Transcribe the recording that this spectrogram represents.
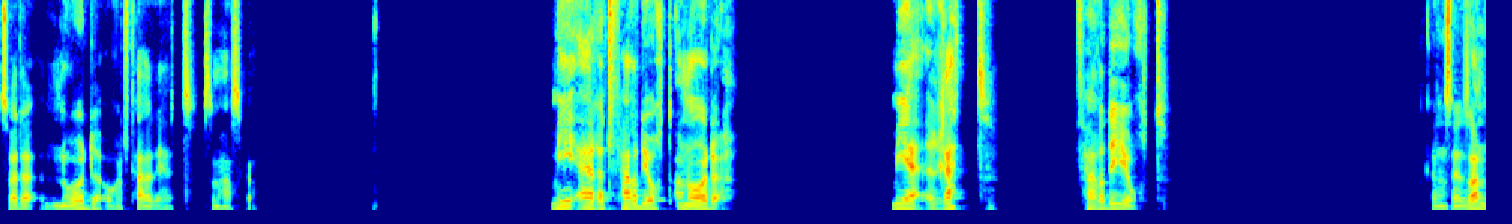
Så er det nåde og rettferdighet som hersker. Vi er rettferdiggjort av nåde. Vi er rettferdiggjort. Kan en si det sånn?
